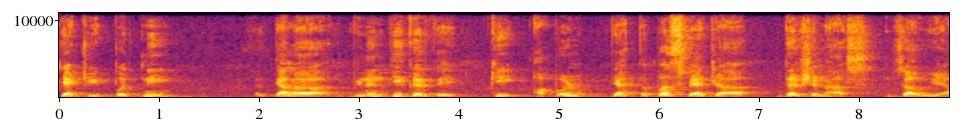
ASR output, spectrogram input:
त्याची पत्नी त्याला विनंती करते की आपण त्या तपस्व्याच्या दर्शनास जाऊया.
